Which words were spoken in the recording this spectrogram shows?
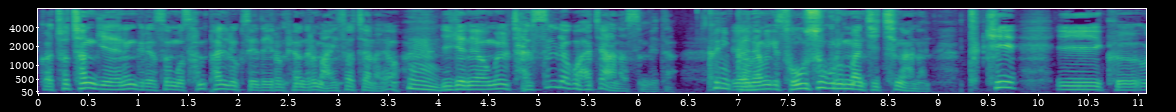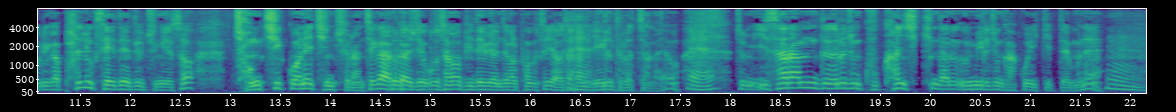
그러니까 초창기에는 그래서 뭐 386 세대 이런 표현들을 많이 썼잖아요. 음. 이 개념을 잘 쓰려고 하지 않았습니다. 그러니까. 왜냐하면 이게 소수 그룹만 지칭하는 특히 이 그 우리가 86 세대들 중에서 정치권에 진출한 제가 아까 그렇죠. 이제 우상호 비대위원장을 포함해서 여러 네. 얘기를 들었잖아요. 네. 좀이 사람들을 좀 국한시킨다는 의미를 좀 갖고 있기 때문에 음.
